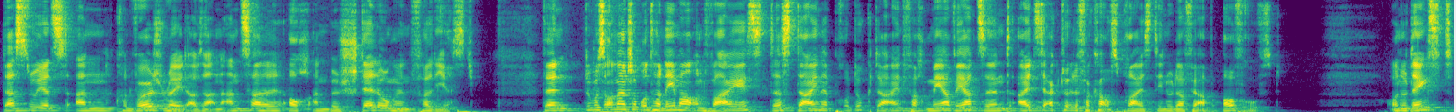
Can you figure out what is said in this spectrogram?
dass du jetzt an Conversion Rate, also an Anzahl auch an Bestellungen verlierst. Denn du bist Online-Shop-Unternehmer und weißt, dass deine Produkte einfach mehr wert sind als der aktuelle Verkaufspreis, den du dafür aufrufst. Und du denkst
